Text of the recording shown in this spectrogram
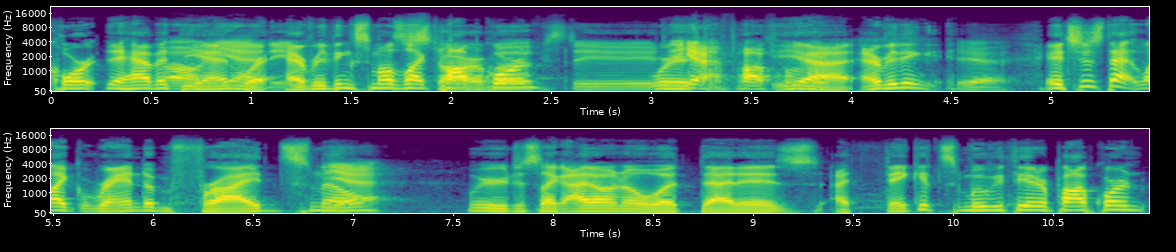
court they have at Oh, the end yeah, where dude. everything smells like popcorn. Dude. where- yeah, popcorn. Yeah, everything. Yeah. it's just that like random fried smell. Yeah. Where you're just like, I don't know what that is. I think it's movie theater popcorn.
